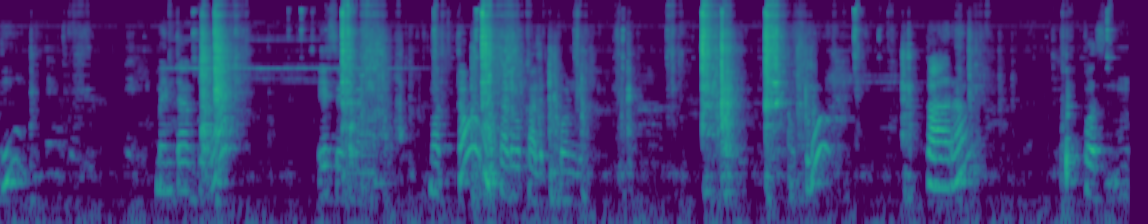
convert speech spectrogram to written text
ఇది మెంతాకు కూడా వేసేసాము మొత్తం తడవ కలుపుకోండి. ఇప్పుడు కారం పసుపు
